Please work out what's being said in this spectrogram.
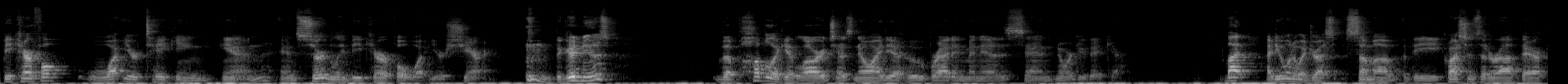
be careful what you're taking in, and certainly be careful what you're sharing. the good news the public at large has no idea who Brad Inman is, and nor do they care. But I do want to address some of the questions that are out there.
